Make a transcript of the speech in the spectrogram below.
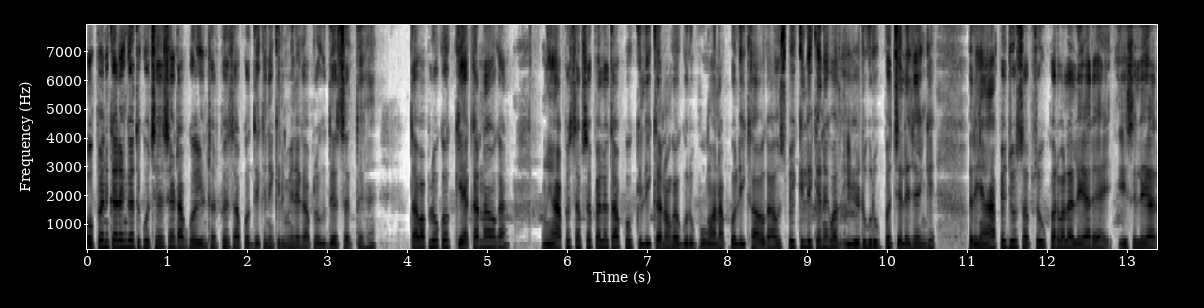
ओपन करेंगे तो कुछ ऐसे आपको इंटरफेस आपको देखने के लिए मिलेगा, आप लोग देख सकते हैं। तब आप लोग को क्या करना होगा? यहाँ पे सबसे पहले तो आपको क्लिक करना होगा ग्रुप वन आपको लिखा होगा, उस पर क्लिक करने के बाद एडिट ग्रुप पर चले जाएँगे। और यहाँ पे जो सबसे ऊपर वाला लेयर है, इस लेयर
